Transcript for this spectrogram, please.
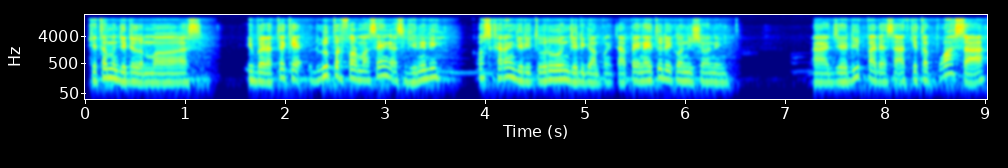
kita menjadi lemes. Ibaratnya kayak dulu performa saya nggak segini nih, oh sekarang jadi turun, jadi gampang capek. Nah itu deconditioning. Nah jadi pada saat kita puasa,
